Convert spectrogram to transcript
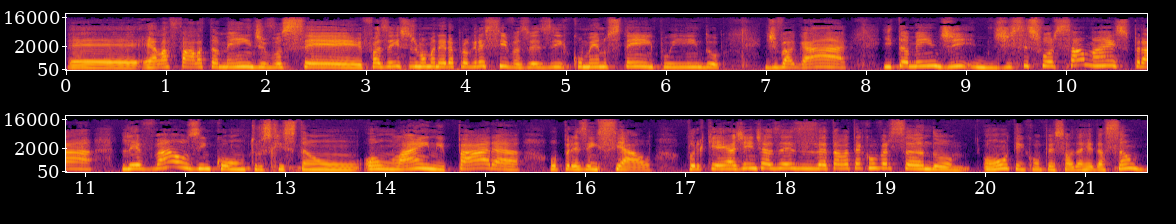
É, ela fala também de você fazer isso de uma maneira progressiva, às vezes com menos tempo, indo devagar, e também de, de se esforçar mais para levar os encontros que estão online para o presencial. Porque a gente, às vezes, eu estava até conversando ontem com o pessoal da redação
